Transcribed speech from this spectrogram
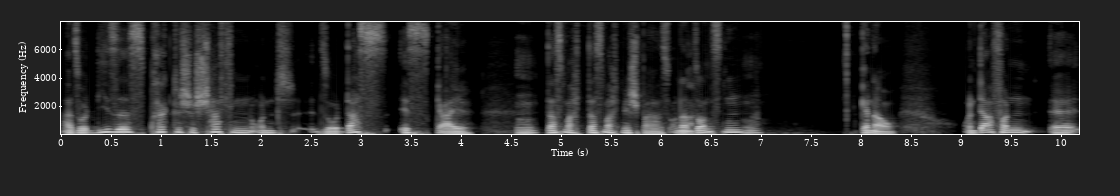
Also dieses praktische Schaffen und so, das ist geil. Mhm. Das macht, das macht mir Spaß. Und ansonsten, mhm. genau. Und davon, äh,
